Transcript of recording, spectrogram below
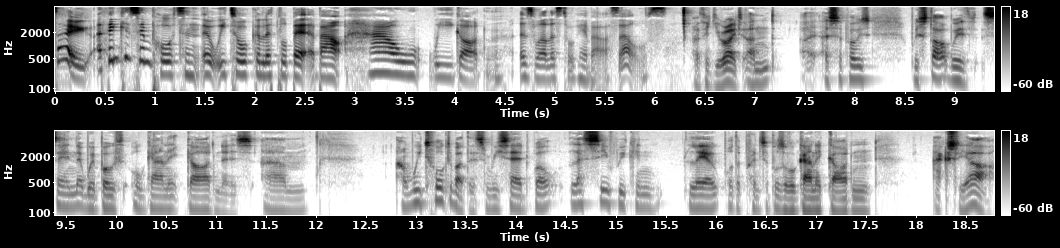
So, I think it's important that we talk a little bit about how we garden as well as talking about ourselves. I think you're right. And I, I suppose we start with saying that we're both organic gardeners. Um, and we talked about this and we said, well, let's see if we can lay out what the principles of organic garden actually are.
